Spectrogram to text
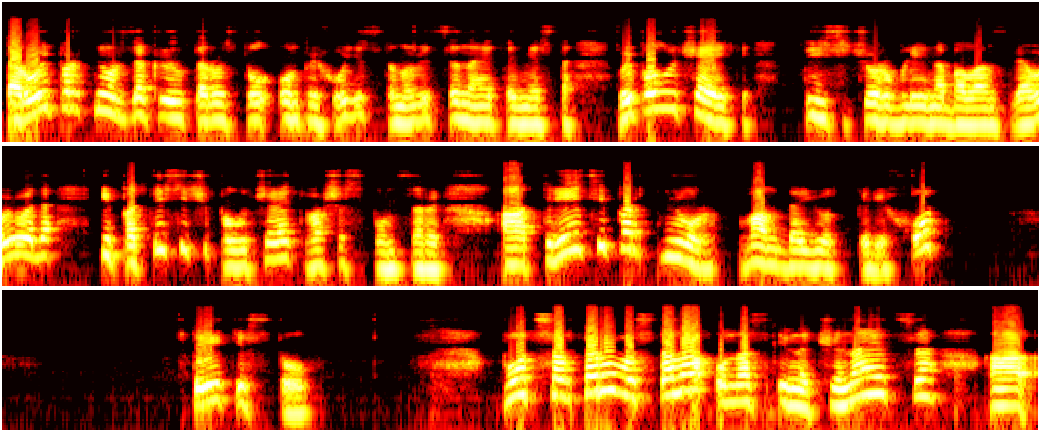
Второй партнер закрыл второй стол, он приходит, становится на это место. Вы получаете 1000 рублей на баланс для вывода и по 1000 получают ваши спонсоры. А третий партнер вам дает переход третий стол. Вот со второго стола у нас и начинается а,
